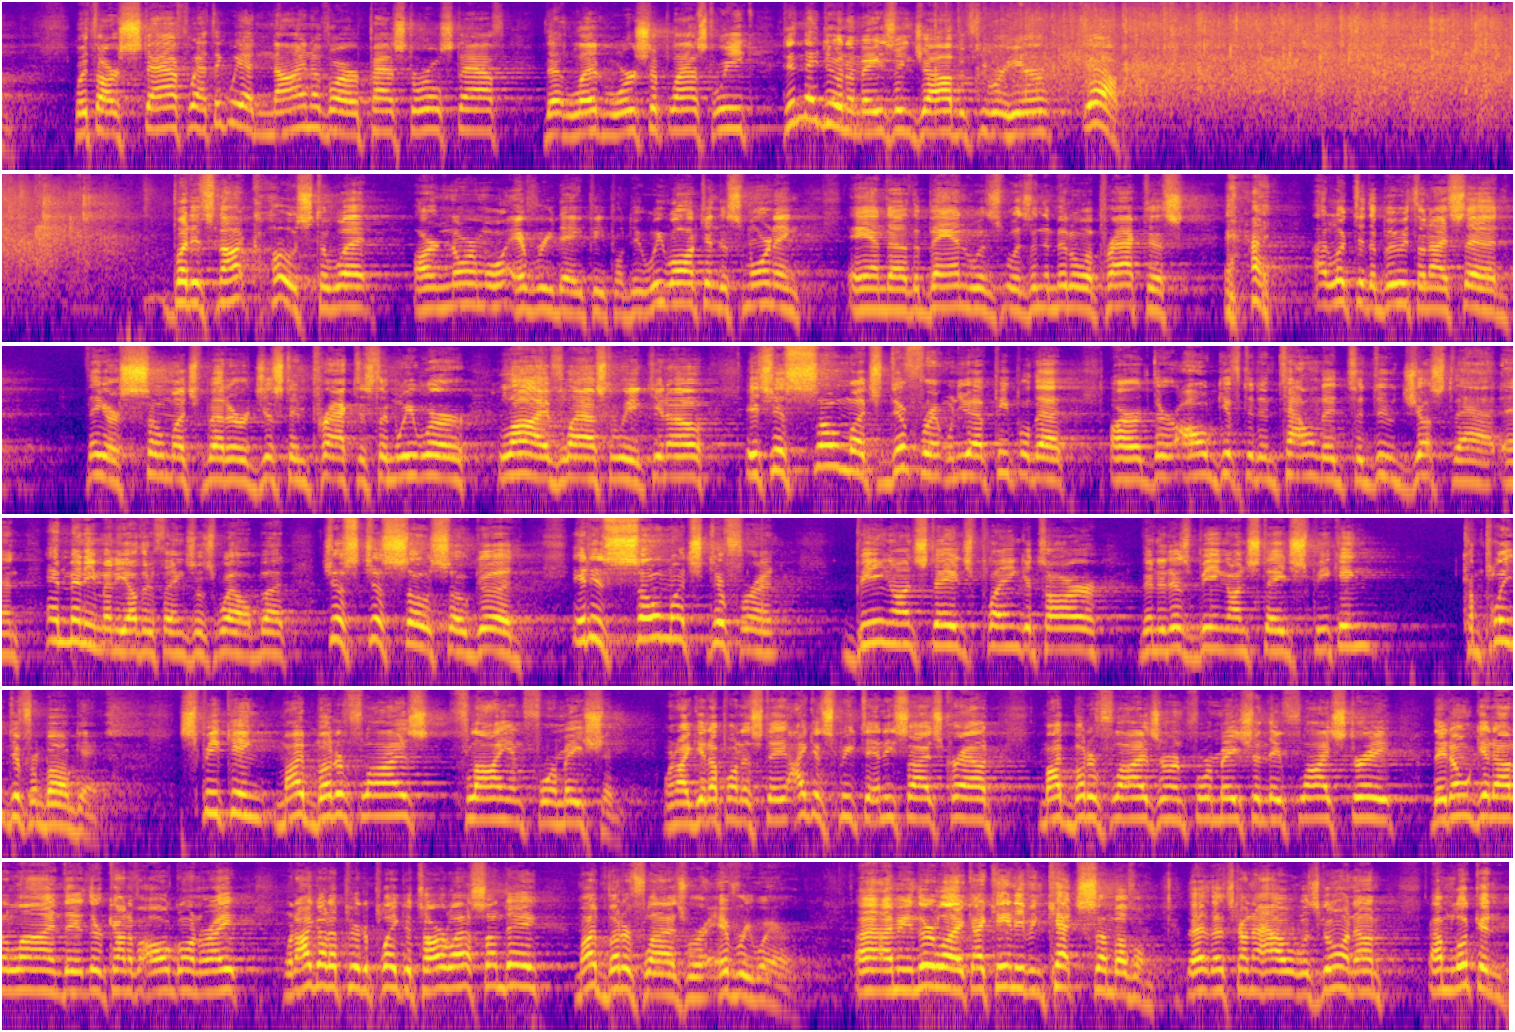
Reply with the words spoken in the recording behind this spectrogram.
with our staff. I think we had nine of our pastoral staff that led worship last week. Didn't they do an amazing job if you were here? Yeah. But it's not close to what our normal everyday people do. We walked in this morning and uh, the band was, was in the middle of practice. And I, I looked at the booth and I said, they are so much better just in practice than we were live last week. You know, it's just so much different when you have people that are they're all gifted and talented to do just that and and many many other things as well but just just so so good. It is so much different being on stage playing guitar than it is being on stage speaking. Complete different ball game speaking my butterflies fly in formation. When i get up on a stage i can speak to any size crowd. My butterflies are in formation. They fly straight they don't get out of line. They, they're kind of all going right. When I got up here to play guitar last Sunday, my butterflies were everywhere. I mean, they're like, I can't even catch some of them. That, that's kind of how it was going. I'm, I'm looking,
